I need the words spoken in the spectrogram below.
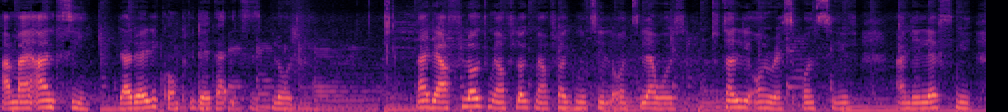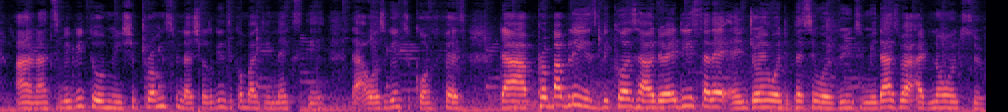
and my auntie they had already concluded that it is blood now they have flogged me and flogged me and flogged me till until I was totally unresponsive and they left me. And auntie baby told me she promised me that she was going to come back the next day that i was going to confess. That probably is because i had already started enjoying what the person was doing to me. That's why i did not want to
